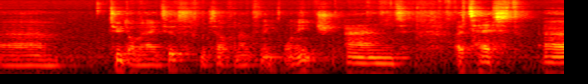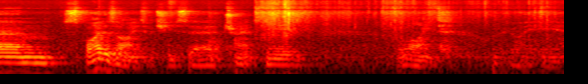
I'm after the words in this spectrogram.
Um, two dominators, myself and Anthony, one each, and a test um, Spider's Eyes, which is uh, Trout's new light. What have we got here?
